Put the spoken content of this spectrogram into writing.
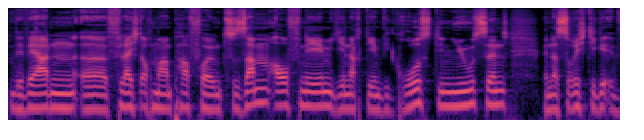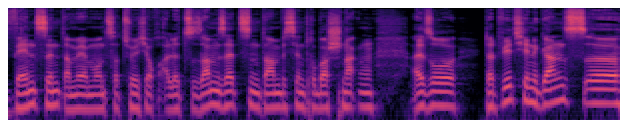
Wir werden äh, vielleicht auch mal ein paar Folgen zusammen aufnehmen, je nachdem, wie groß die News sind. Wenn das so richtige Events sind, dann werden wir uns natürlich auch alle zusammensetzen, da ein bisschen drüber schnacken. Also, das wird hier eine ganz äh,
